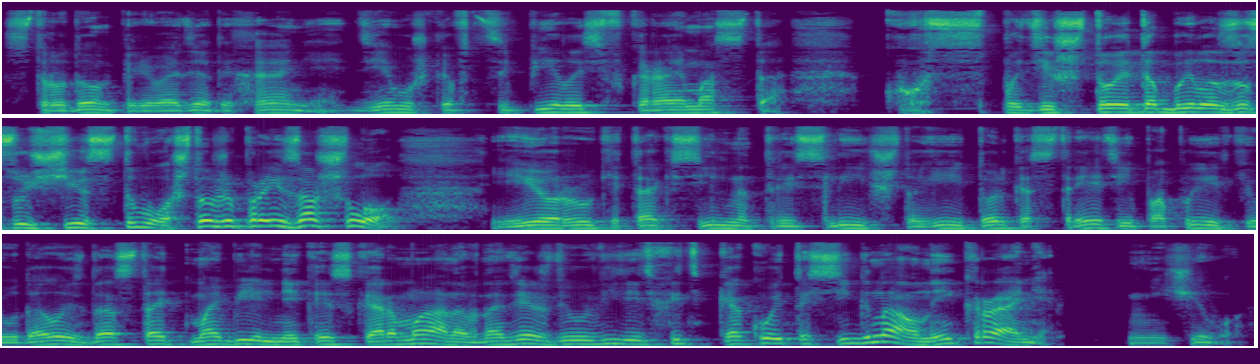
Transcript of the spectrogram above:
С трудом переводя дыхание, девушка вцепилась в край моста. Господи, что это было за существо? Что же произошло? Ее руки так сильно тряслись, что ей только с третьей попытки удалось достать мобильник из кармана в надежде увидеть хоть какой-то сигнал на экране. Ничего.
